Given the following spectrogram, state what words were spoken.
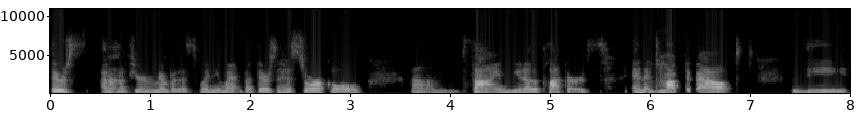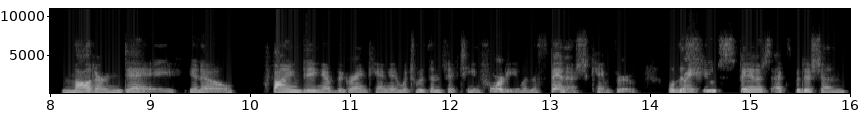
there's I don't know if you remember this when you went, but there's a historical um, sign, you know, the placards, and it mm-hmm. talked about the modern day, you know, finding of the Grand Canyon, which was in 1540 when the Spanish came through. Well, this right. huge Spanish expedition,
